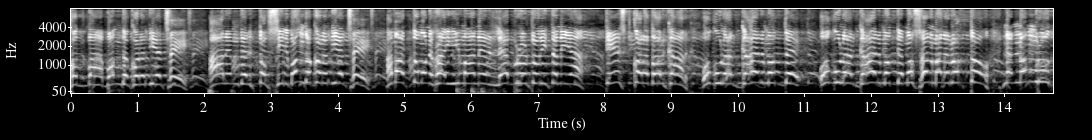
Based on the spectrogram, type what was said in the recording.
খোদবা বন্ধ করে দিয়েছে। আলেমদের তফসির বন্ধ করে দিয়েছে। আমার তো মনে হয় ইমানের ল্যাবরেটরিতে নিয়ে টেস্ট করা দরকার। ওগুলার গায়ের মধ্যে, ওগুলার গায়ের মধ্যে মুসলমানের রক্ত না নমরুদ,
